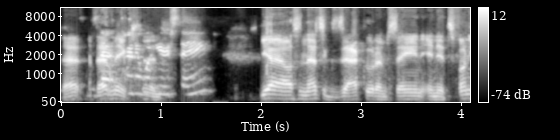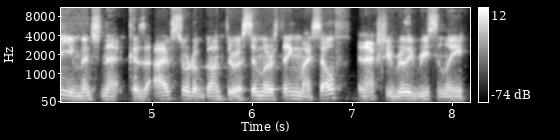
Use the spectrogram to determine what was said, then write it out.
That that, that makes kind of what you're saying. Yeah, Allison, that's exactly what I'm saying. And it's funny you mentioned that because I've sort of gone through a similar thing myself. And actually, really recently,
